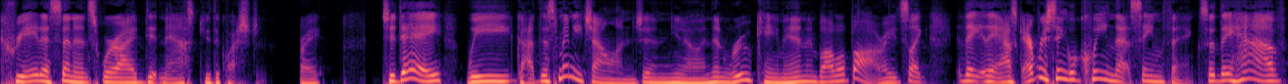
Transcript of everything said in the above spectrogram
create a sentence where I didn't ask you the question, right? Today we got this mini challenge, and you know, and then Ru came in and blah blah blah, right? It's like they they ask every single queen that same thing, so they have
